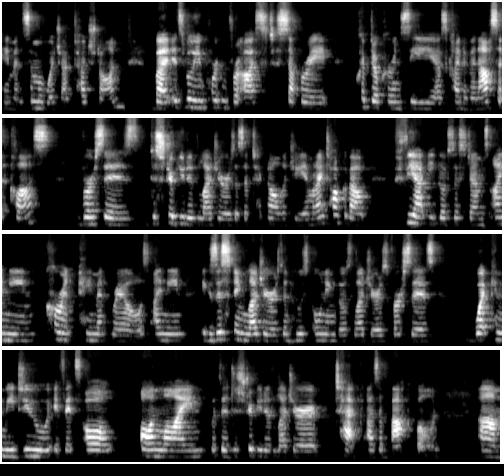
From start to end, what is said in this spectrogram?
payments, some of which I've touched on. But it's really important for us to separate cryptocurrency as kind of an asset class versus distributed ledgers as a technology. And when I talk about fiat ecosystems, I mean current payment rails, I mean existing ledgers and who's owning those ledgers versus what can we do if it's all online with a distributed ledger tech as a backbone. Um,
